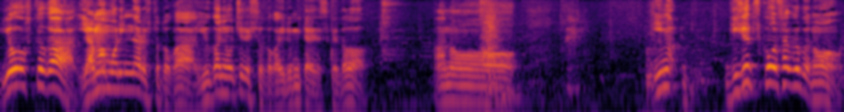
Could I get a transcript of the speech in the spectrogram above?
洋服が山盛りになる人とか床に落ちる人とかいるみたいですけどあのー今技術工作部の、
